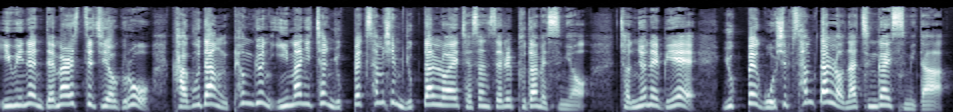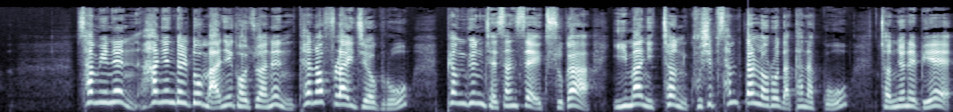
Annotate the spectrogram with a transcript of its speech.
2위는 데마르스트 지역으로 가구당 평균 22,636달러의 재산세를 부담했으며 전년에 비해 653달러나 증가했습니다. 3위는 한인들도 많이 거주하는 테너플라이 지역으로 평균 재산세 액수가 22,093달러로 나타났고 전년에 비해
